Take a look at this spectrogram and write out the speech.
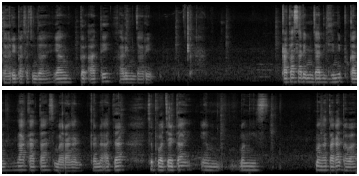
dari bahasa Sunda yang berarti saling mencari. Kata saling mencari di sini bukanlah kata sembarangan, karena ada sebuah cerita yang mengis, mengatakan bahwa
